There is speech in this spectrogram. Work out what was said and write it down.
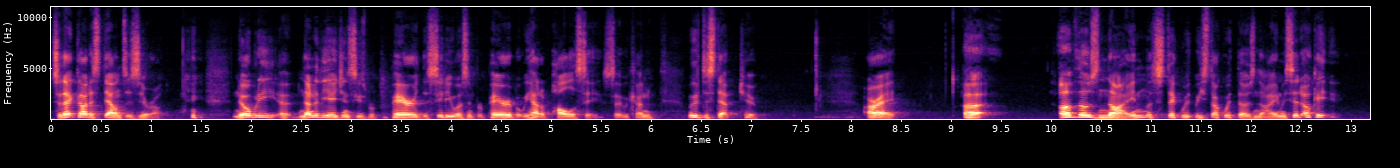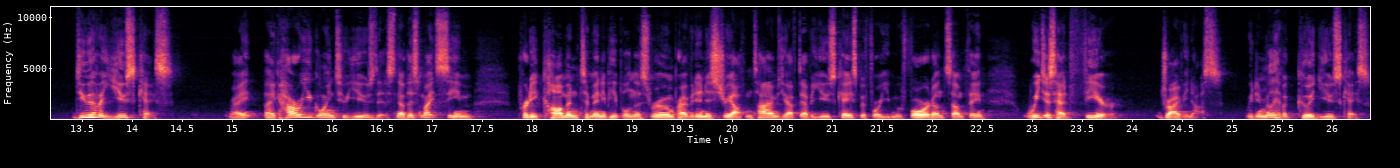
So that got us down to zero. Nobody, uh, none of the agencies were prepared. The city wasn't prepared, but we had a policy. So we kind of moved to step two. All right. Uh, of those nine, let's stick with, we stuck with those nine. We said, okay, do you have a use case, right? Like, how are you going to use this? Now, this might seem pretty common to many people in this room, private industry, oftentimes you have to have a use case before you move forward on something. We just had fear driving us. We didn't really have a good use case.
